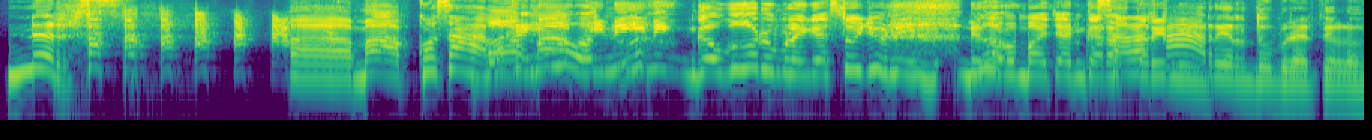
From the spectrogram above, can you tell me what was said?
nurse. Eh, maaf, Kok salah? Mohon maaf, lu- ini ini enggak gue udah mulai gak setuju nih dengan pembacaan karakter Salah ini. karir tuh berarti lo.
